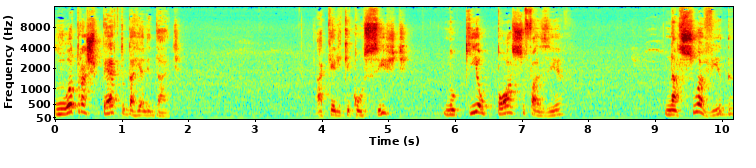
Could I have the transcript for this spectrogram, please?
um outro aspecto da realidade. Aquele que consiste no que eu posso fazer na sua vida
